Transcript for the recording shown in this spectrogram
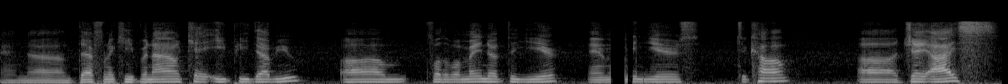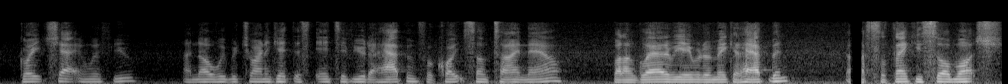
And uh, definitely keep an eye on KEPW um, for the remainder of the year and years to come. Uh, J-Ice, great chatting with you. I know we've been trying to get this interview to happen for quite some time now, but I'm glad to be able to make it happen. Uh, so thank you so much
